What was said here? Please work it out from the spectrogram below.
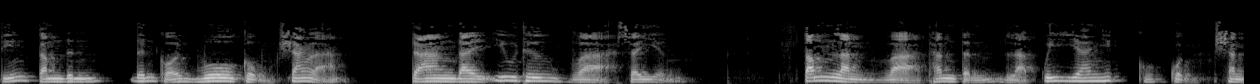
tiến tâm linh đến cõi vô cùng sáng lạng, tràn đầy yêu thương và xây dựng. Tâm lành và thanh tịnh là quý giá nhất của quần sanh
